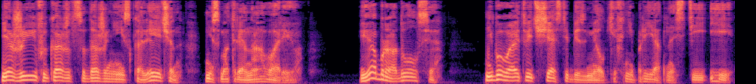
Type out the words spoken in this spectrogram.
Я жив и, кажется, даже не искалечен, несмотря на аварию. И обрадовался. Не бывает ведь счастья без мелких неприятностей, и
